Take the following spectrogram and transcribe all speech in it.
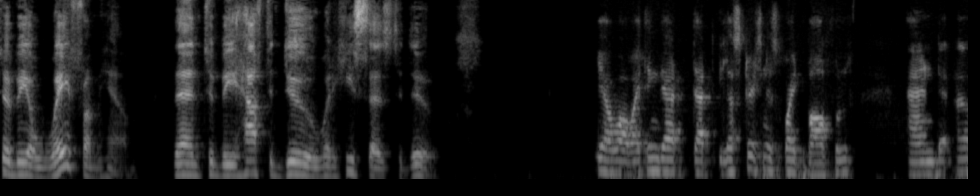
to be away from him than to be have to do what he says to do. Yeah, wow. I think that that illustration is quite powerful and uh,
